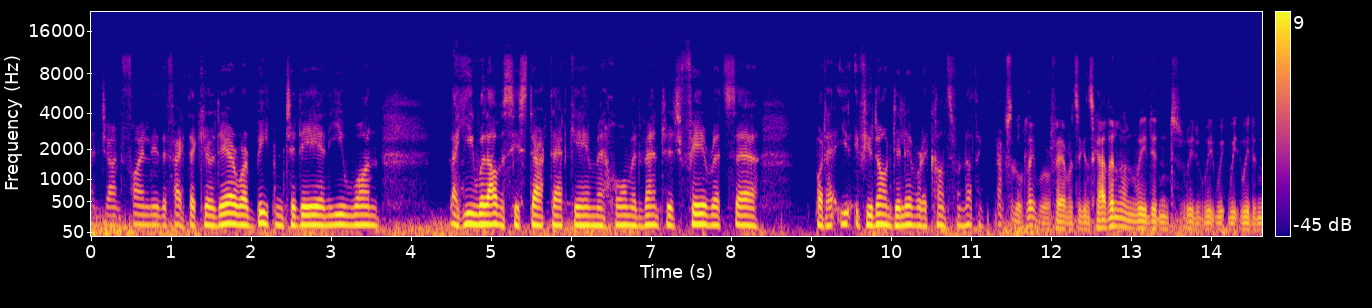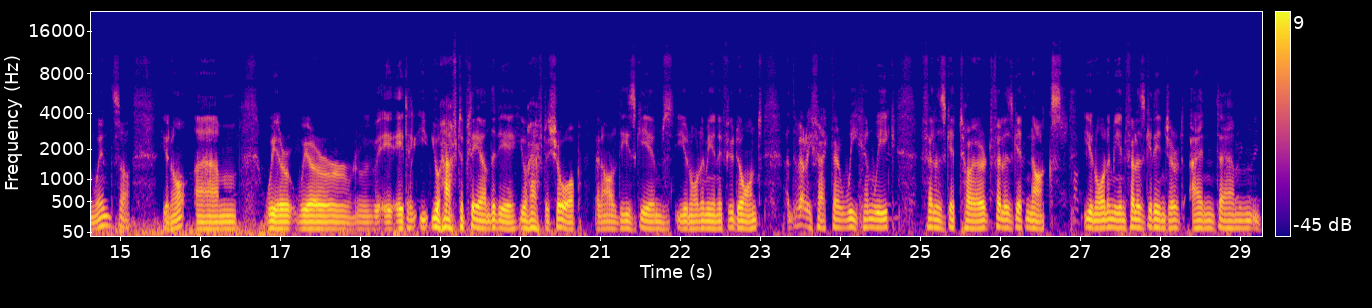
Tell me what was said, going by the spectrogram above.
And John, finally, the fact that Kildare were beaten today and you won, like you will obviously start that game at home advantage, favourites. Uh, but uh, you, if you don't deliver, it counts for nothing. Absolutely, we were favourites against Cavan, and we didn't. We, we, we, we didn't win. So, you know, um, we're we're. It, it, you have to play on the day. You have to show up in all these games. You know what I mean? If you don't, and the very fact they're week and week, fellas get tired, fellas get knocks. You know what I mean? Fellas get injured, and um,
